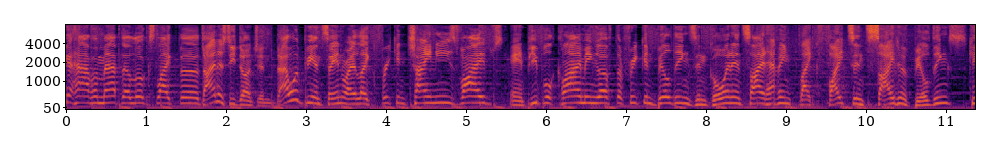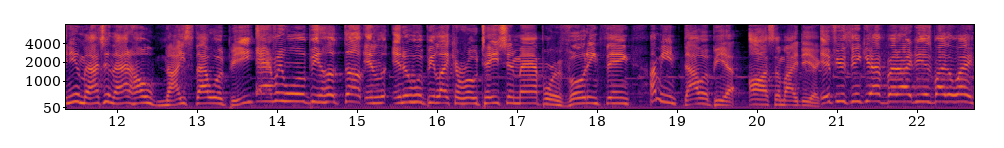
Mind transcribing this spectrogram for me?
Could have a map that looks like the Dynasty Dungeon. That would be insane, right? Like freaking Chinese vibes and people climbing up the freaking buildings and going inside, having like fights inside of buildings. Can you imagine that? How nice that would be? Everyone would be hooked up and, and it would be like a rotation map or a voting thing. I mean, that would be an awesome idea. If you think you have better ideas, by the way,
